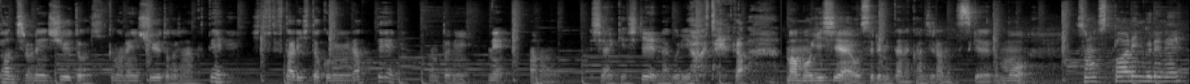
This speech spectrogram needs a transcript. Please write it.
パンチの練習とかキックの練習とかじゃなくて、二人一組になって、本当にね、あの、試合形式で殴り合うというか、まあ、模擬試合をするみたいな感じなんですけれども、そのスパーリングでね、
